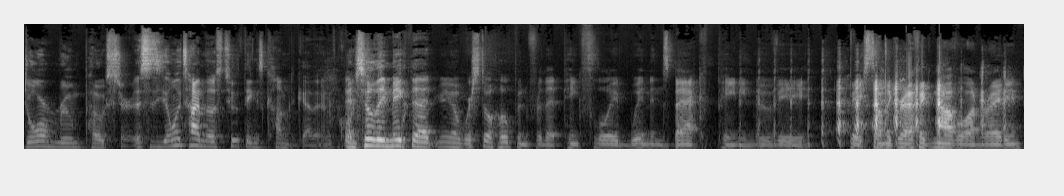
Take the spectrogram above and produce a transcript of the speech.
dorm room poster. This is the only time those two things come together. And of course, Until they make that, you know, we're still hoping for that Pink Floyd women's back painting movie based on the graphic novel I'm writing.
